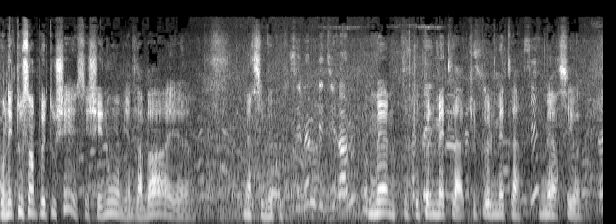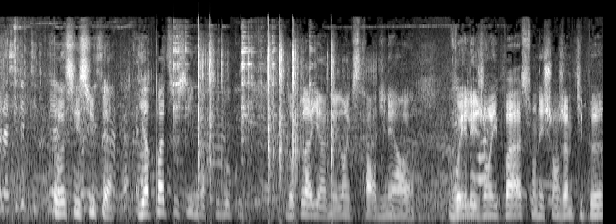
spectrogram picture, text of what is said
on est tous un peu touchés. C'est chez nous, on vient de là-bas et euh, merci beaucoup. C'est même des dirhams Même, tu peux le mettre là. Tu peux le mettre là. Merci. Ouais. On a aussi des petites Aussi, super. Il n'y a pas de souci, merci beaucoup. Donc là, il y a un élan extraordinaire. Vous voyez, les gens, ils passent, on échange un petit peu,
